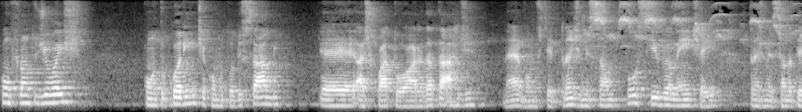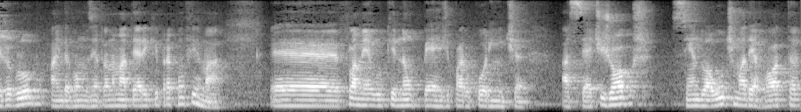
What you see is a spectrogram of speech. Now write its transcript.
Confronto de hoje contra o Corinthians, como todos sabem, é, às 4 horas da tarde, né? Vamos ter transmissão, possivelmente aí, transmissão da TV Globo. Ainda vamos entrar na matéria aqui para confirmar. É, Flamengo que não perde para o Corinthians há sete jogos, sendo a última derrota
